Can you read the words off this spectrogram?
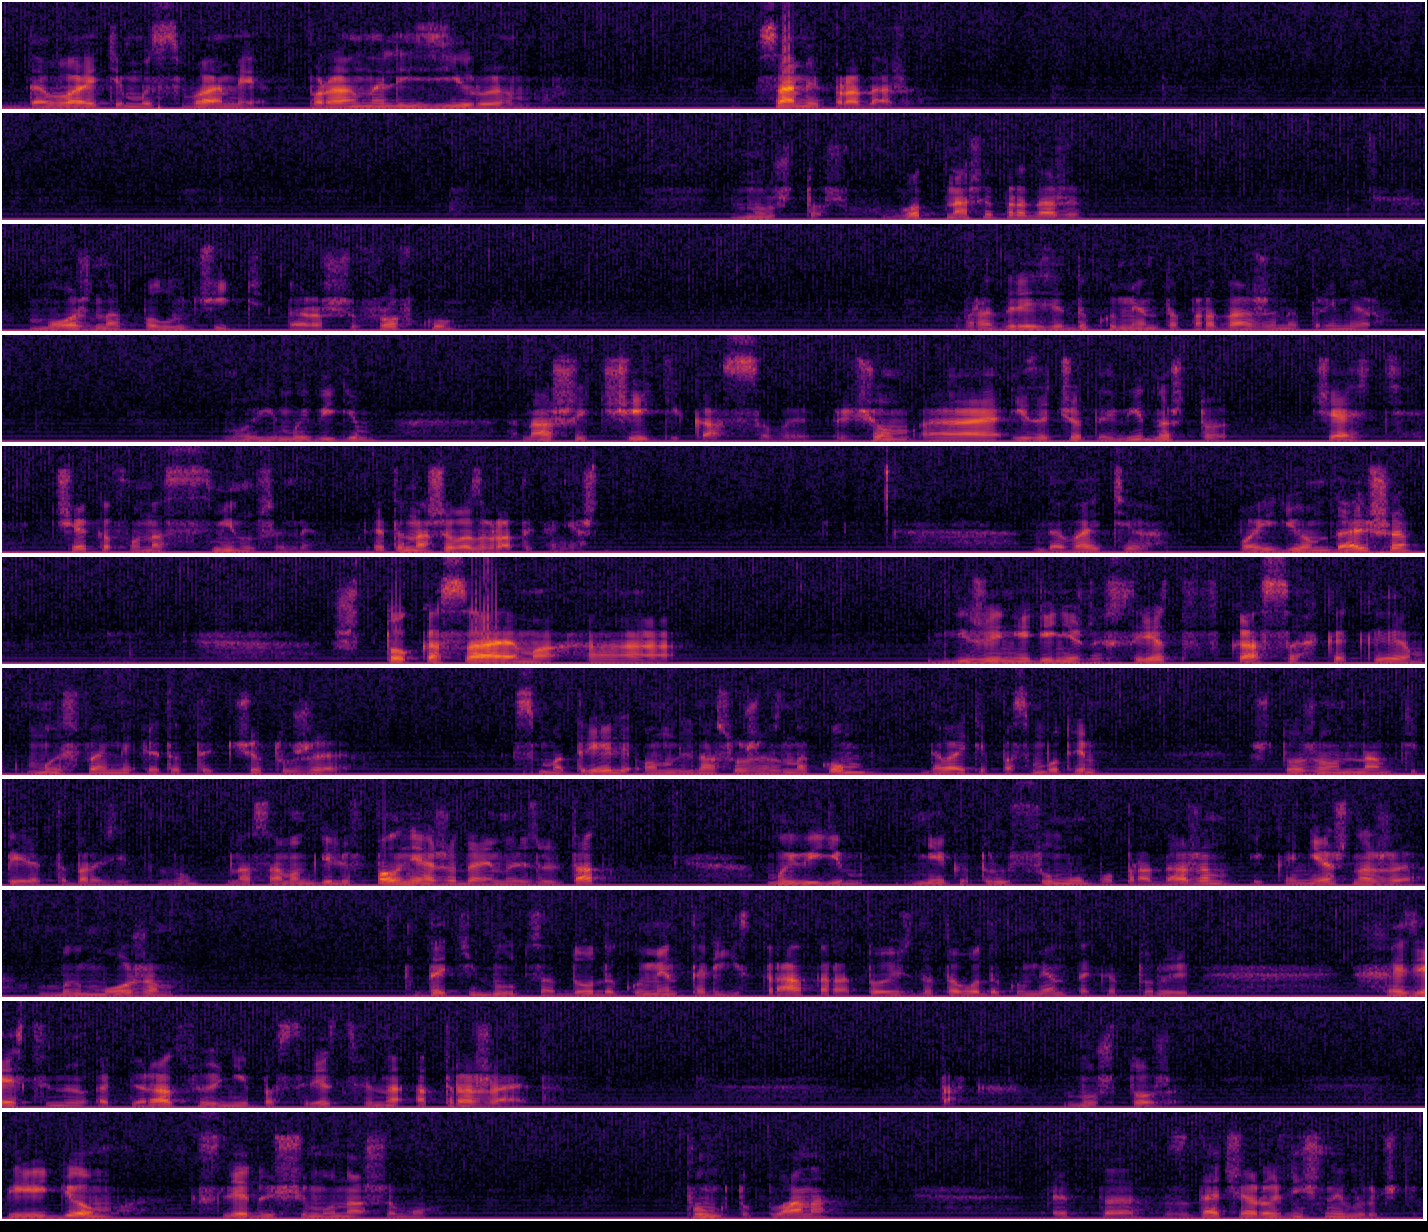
Давайте мы с вами проанализируем сами продажи. Ну что ж, вот наши продажи. Можно получить расшифровку в разрезе документа продажи, например. Ну и мы видим наши чеки кассовые. Причем э, из отчета видно, что часть чеков у нас с минусами. Это наши возвраты, конечно. Давайте пойдем дальше. Что касаемо а, движения денежных средств в кассах ККМ, мы с вами этот отчет уже смотрели, он для нас уже знаком. Давайте посмотрим, что же он нам теперь отобразит. Ну, на самом деле, вполне ожидаемый результат. Мы видим некоторую сумму по продажам, и, конечно же, мы можем дотянуться до документа регистратора, то есть до того документа, который хозяйственную операцию непосредственно отражает. Так, ну что же, перейдем к следующему нашему пункту плана. Это сдача розничной выручки.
